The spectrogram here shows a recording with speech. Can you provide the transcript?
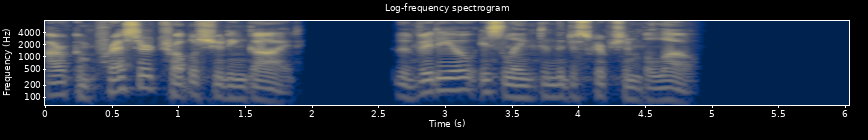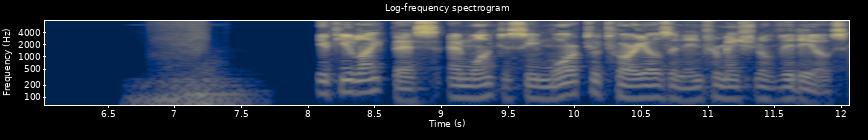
our compressor troubleshooting guide. The video is linked in the description below. If you like this and want to see more tutorials and informational videos,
